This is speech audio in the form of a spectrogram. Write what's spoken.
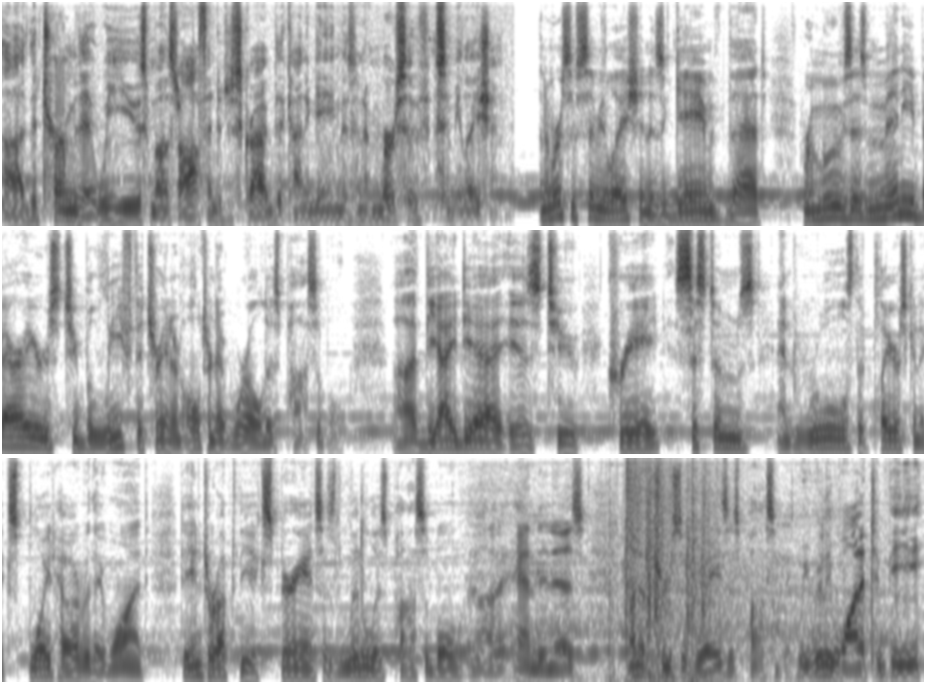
Uh, the term that we use most often to describe the kind of game is an immersive simulation. An immersive simulation is a game that removes as many barriers to belief that you're in an alternate world as possible. Uh, the idea is to create systems and rules that players can exploit however they want to interrupt the experience as little as possible uh, and in as unobtrusive ways as possible. We really want it to be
